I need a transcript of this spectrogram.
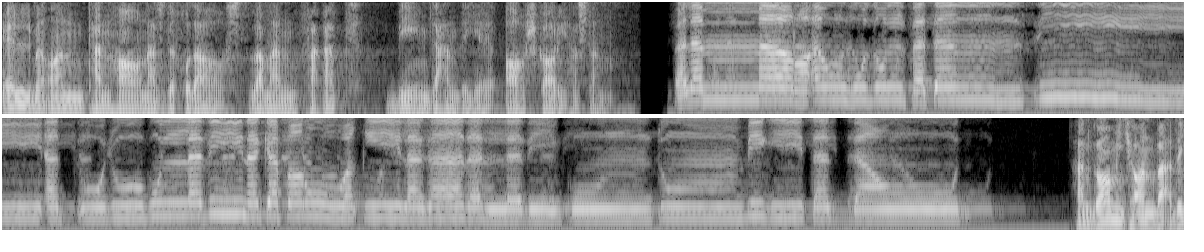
علم آن تنها نزد خداست و من فقط بیم دهنده آشکاری هستم. فلما رأوه زلفة سیئت وجوه الذين كفروا وقيل هذا الذي كنتم به تدعون. هنگامی که آن وعده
